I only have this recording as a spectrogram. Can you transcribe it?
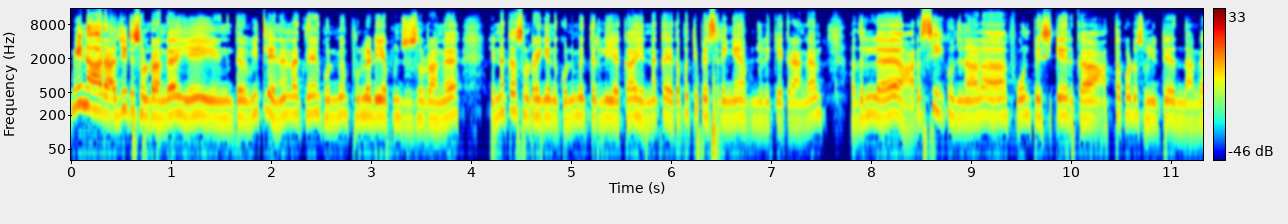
மீனா ராஜிட்ட சொல்கிறாங்க ஏ இந்த வீட்டில் என்ன நடக்குதுன்னு எனக்கு ஒன்றுமே புரியலடி" அப்படின்னு சொல்லி சொல்கிறாங்க "என்னக்கா சொல்கிறீங்க எனக்கு ஒன்றுமே தெரியலையேக்கா. என்னக்கா எதை பற்றி பேசுறீங்க?" அப்படின்னு சொல்லி கேட்குறாங்க. அதில் அரசி கொஞ்ச நாளாக ஃபோன் பேசிகிட்டே இருக்கா. அத்தை கூட சொல்லிகிட்டே இருந்தாங்க.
